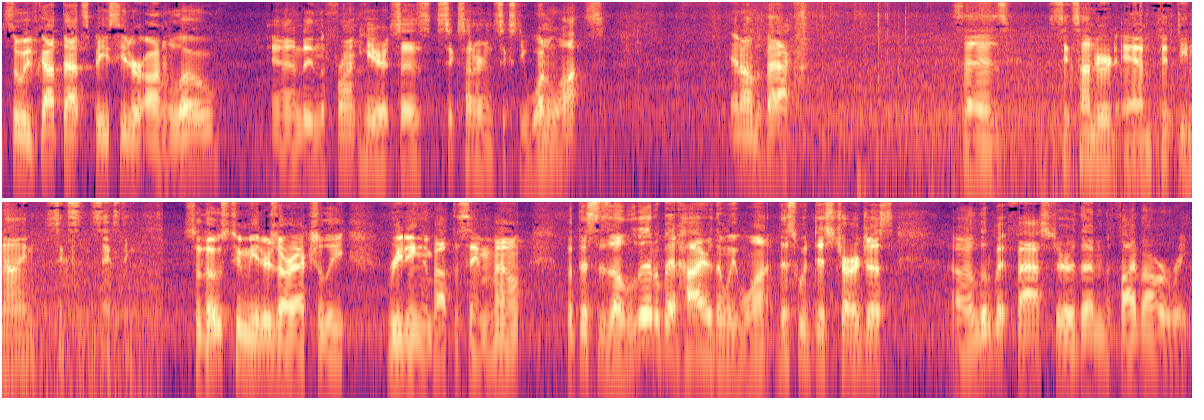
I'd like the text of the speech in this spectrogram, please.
So we've got that space heater on low, and in the front here it says 661 watts. And on the back says 659, 660. So those two meters are actually reading about the same amount, but this is a little bit higher than we want. This would discharge us a little bit faster than the five hour rate.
